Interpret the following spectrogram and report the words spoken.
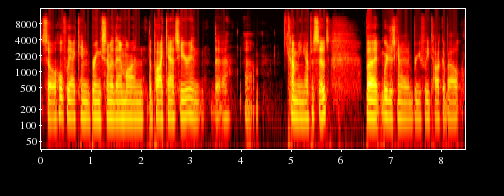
so hopefully I can bring some of them on the podcast here in the um, coming episodes. But we're just going to briefly talk about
